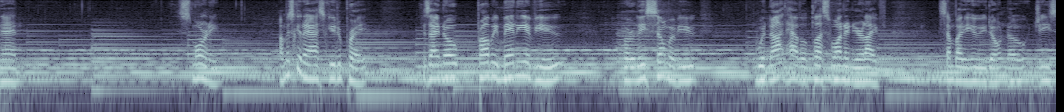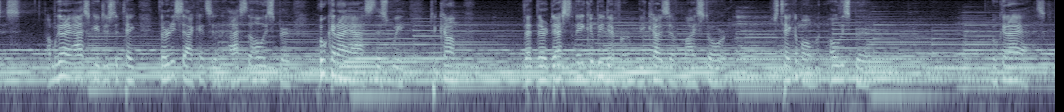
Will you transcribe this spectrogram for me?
And then this morning, I'm just going to ask you to pray because I know probably many of you, or at least some of you, would not have a plus one in your life, somebody who you don't know Jesus. I'm going to ask you just to take 30 seconds and ask the Holy Spirit, who can I ask this week to come that their destiny could be different because of my story? Just take a moment. Holy Spirit, who can I ask?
